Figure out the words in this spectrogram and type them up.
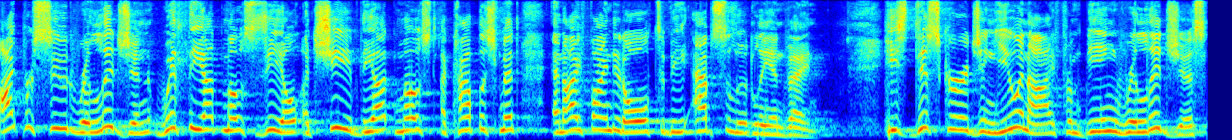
I pursued religion with the utmost zeal, achieved the utmost accomplishment, and I find it all to be absolutely in vain. He's discouraging you and I from being religious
